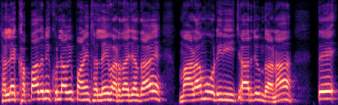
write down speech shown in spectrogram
ਥੱਲੇ ਖੱਪਾ ਤਾਂ ਨਹੀਂ ਖੁੱਲਾ ਵੀ ਪਾਣੀ ਥੱਲੇ ਹੀ ਵੜਦਾ ਜਾਂਦਾ ਏ ਮਾੜਾ ਮੋੜੀ ਰੀਚਾਰਜ ਹੁੰਦਾ ਨਾ ਤੇ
